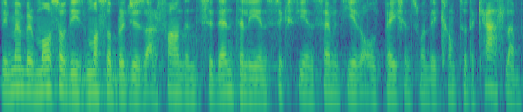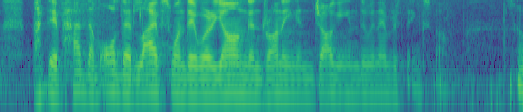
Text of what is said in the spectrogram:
Remember, most of these muscle bridges are found incidentally in 60 and 70 year old patients when they come to the cath lab, but they've had them all their lives when they were young and running and jogging and doing everything. So. So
